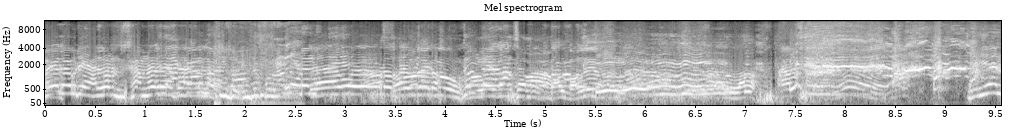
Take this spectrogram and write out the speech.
বেলা উঠে হেলার সামনে এই যে কাম না। আসসালামু আলাইকুম। ওয়ালাইকুম আসসালাম। ভালোই আল্লাহ। বিয়ের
